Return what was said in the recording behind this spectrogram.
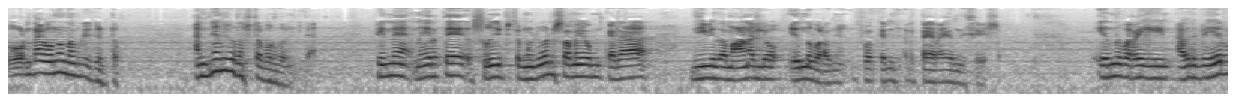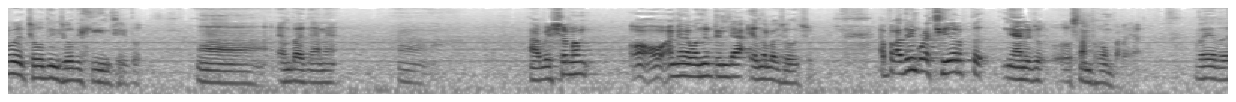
ഉണ്ടാകുന്നത് നമുക്ക് കിട്ടും. അങ്ങനെ ഒരു നഷ്ടബോധമില്ല. പിന്നെ നേരത്തെ സൂചിപ്പിച്ച മുഴുവൻ സമയവും കലാ ജീവിതമാണല്ലോ എന്ന് പറഞ്ഞു ഇപ്പോൾ റിട്ടയർ ആയതിനു ശേഷം. എന്ന് പറയുകയും അവർ വേറൊരു ചോദ്യം ചോദിക്കുകയും ചെയ്തു. എന്താ ഞാൻ വിഷമം അങ്ങനെ വന്നിട്ടില്ല എന്നുള്ളത് ചോദിച്ചു. അപ്പോൾ അതിനും കൂടെ ചേർത്ത് ഞാനൊരു സംഭവം പറയാം. അതായത്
